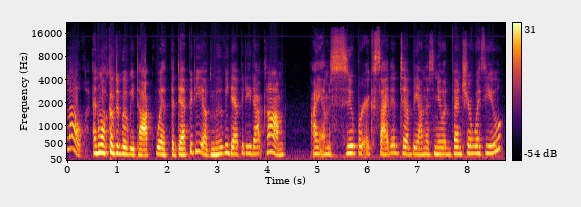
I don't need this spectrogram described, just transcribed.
Hello, and welcome to Movie Talk with the deputy of MovieDeputy.com. I am super excited to be on this new adventure with you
